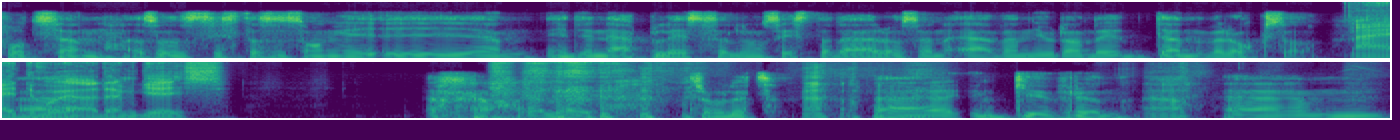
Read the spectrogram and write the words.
2000, alltså sista säsongen i, i Indianapolis, eller de sista där, och sen även gjorde han det i Denver också. Nej, det var ju uh, Adam Gaze. Ja, eller hur? Troligt. Uh, gurun. Ja. Um,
